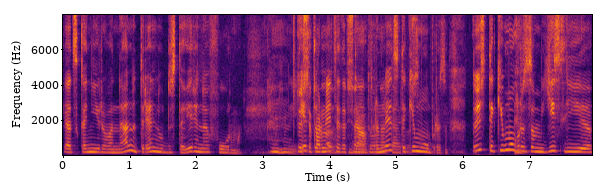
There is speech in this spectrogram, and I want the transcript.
и отсканированное, а нотариально удостоверенная форма. Угу. То есть оформлять это все да, оформляется таким образом. То есть таким образом, если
